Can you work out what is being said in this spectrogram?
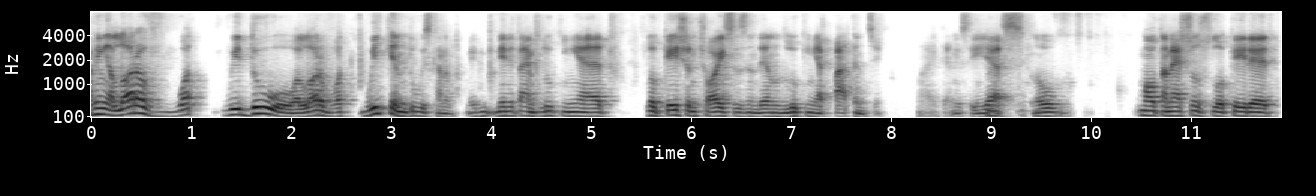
I mean, a lot of what we do, a lot of what we can do is kind of many times looking at location choices and then looking at patenting, right? And you say, yes, you know, multinationals located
